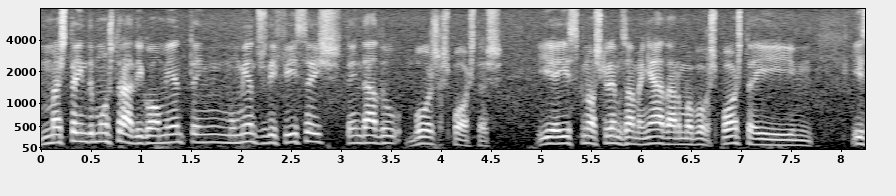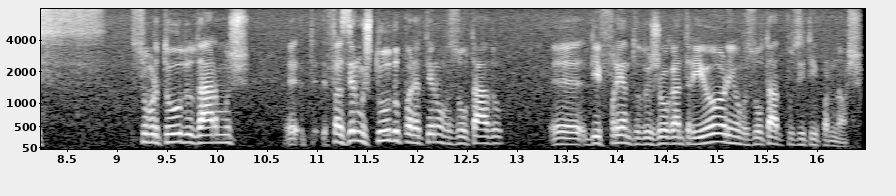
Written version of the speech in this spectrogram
mas tem demonstrado igualmente em momentos difíceis, tem dado boas respostas. E é isso que nós queremos amanhã, dar uma boa resposta e, e sobretudo, darmos fazermos tudo para ter um resultado eh, diferente do jogo anterior e um resultado positivo para nós.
